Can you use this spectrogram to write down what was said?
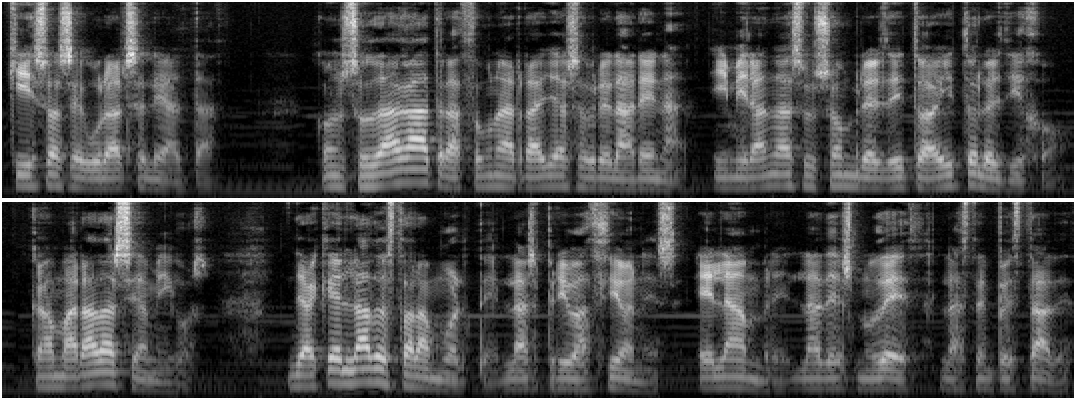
quiso asegurarse lealtad. Con su daga trazó una raya sobre la arena, y mirando a sus hombres de hito a hito les dijo Camaradas y amigos, de aquel lado está la muerte, las privaciones, el hambre, la desnudez, las tempestades.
